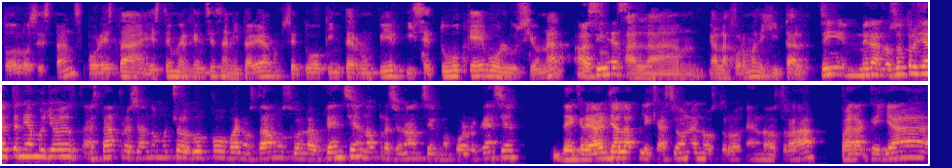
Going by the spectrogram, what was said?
todos los stands. Por esta, esta emergencia sanitaria se tuvo que interrumpir y se tuvo que evolucionar Así es. A, la, a la forma digital. Sí, mira, nosotros ya teníamos, yo estaba presionando mucho el grupo, bueno, estábamos con la urgencia, no presionando, sino con la urgencia de crear ya la aplicación en, nuestro, en nuestra app para que ya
